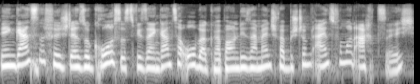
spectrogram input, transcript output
Den ganzen Fisch, der so groß ist wie sein ganzer Oberkörper und dieser Mensch war bestimmt 1,85,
